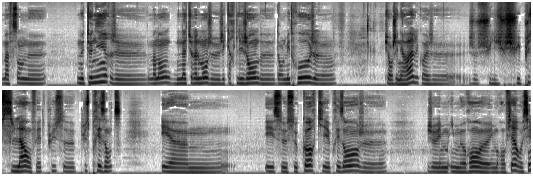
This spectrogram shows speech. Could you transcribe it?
ma façon de me, me tenir. Je, maintenant, naturellement, j'écarte les jambes euh, dans le métro. Je, puis en général, quoi, je, je, suis, je suis plus là, en fait, plus, euh, plus présente. Et, euh, et ce, ce corps qui est présent, je, je, il, me- rend, euh, il me rend fière aussi.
